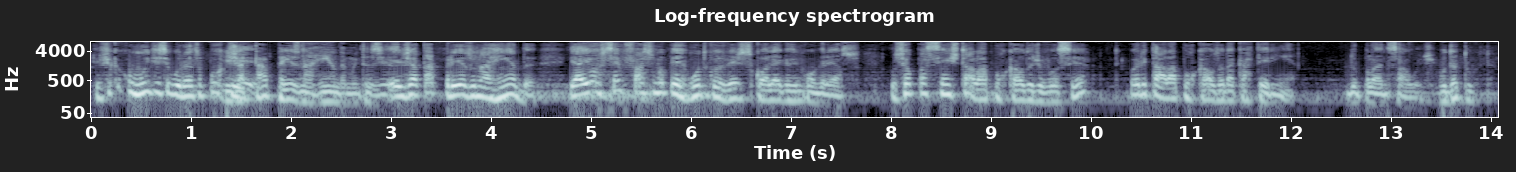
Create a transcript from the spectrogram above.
Ele fica com muita insegurança porque... Ele já está preso na renda muitas vezes. Ele já está preso na renda. E aí eu sempre faço uma pergunta com os vezes colegas em congresso. O seu paciente está lá por causa de você ou ele está lá por causa da carteirinha do plano de saúde? Muda tudo.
